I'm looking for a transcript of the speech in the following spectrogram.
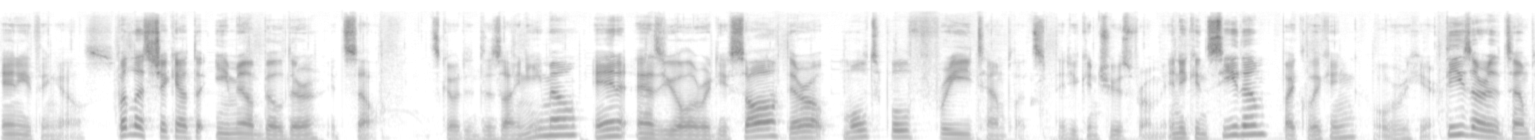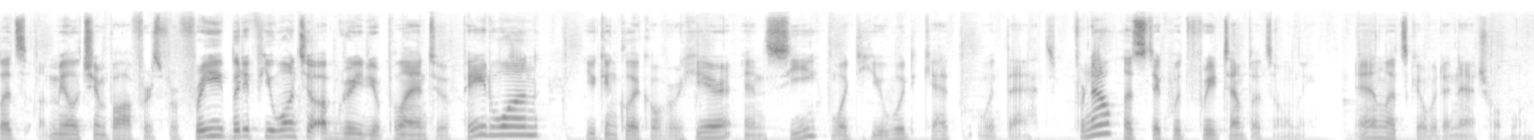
anything else. But let's check out the email builder itself. Let's go to design email. And as you already saw, there are multiple free templates that you can choose from. And you can see them by clicking over here. These are the templates MailChimp offers for free. But if you want to upgrade your plan to a paid one, you can click over here and see what you would get with that. For now, let's stick with free templates only and let's go with a natural one.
